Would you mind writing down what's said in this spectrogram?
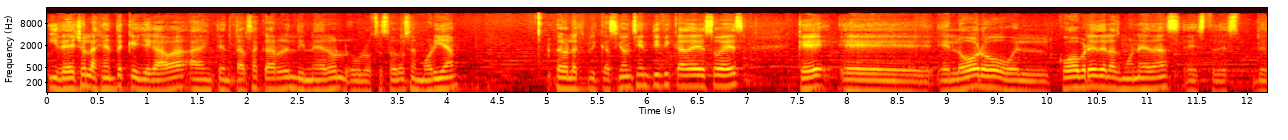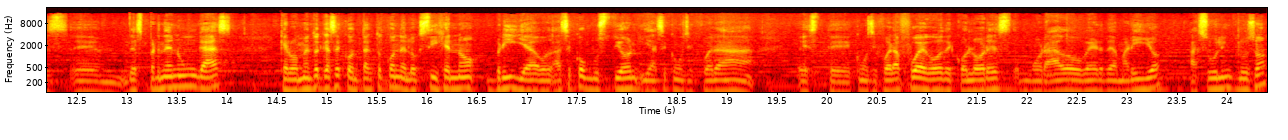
Y de hecho la gente que llegaba a intentar sacar el dinero o los tesoros se moría. Pero la explicación científica de eso es que eh, el oro o el cobre de las monedas este, em, desprenden un gas que al momento que hace contacto con el oxígeno brilla o hace combustión y hace como si fuera este como si fuera fuego de colores morado, verde, amarillo, azul incluso.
